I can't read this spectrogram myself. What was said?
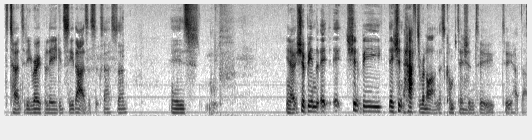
to turn to the Europa League and see that as a success um, is, you know, it should be. In the, it, it shouldn't be. They shouldn't have to rely on this competition to to have that.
